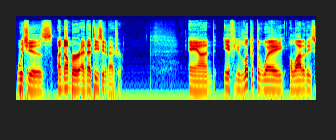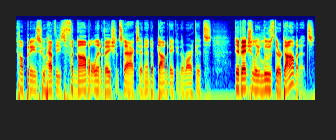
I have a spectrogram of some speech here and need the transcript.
which is a number and that's easy to measure. And if you look at the way a lot of these companies who have these phenomenal innovation stacks and end up dominating their markets eventually lose their dominance,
